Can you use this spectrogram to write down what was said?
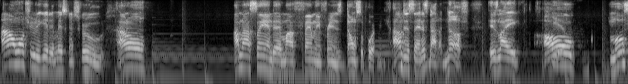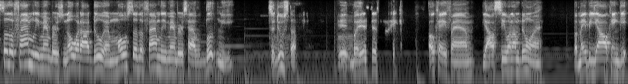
I don't want you to get it misconstrued. I don't. I'm not saying that my family and friends don't support me. I'm just saying it's not enough. It's like all most of the family members know what I do, and most of the family members have booked me to do Mhm. stuff. It, Mhm. but it's just like, okay, fam, y'all see what I'm doing, but maybe y'all can get,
